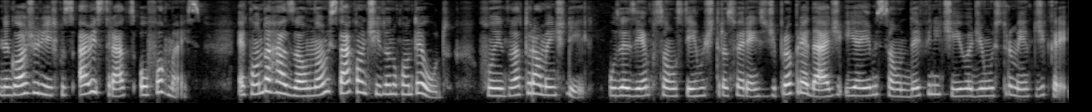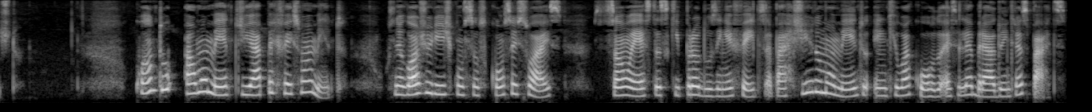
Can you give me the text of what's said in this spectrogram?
Negócios jurídicos abstratos ou formais é quando a razão não está contida no conteúdo, fluindo naturalmente dele. Os exemplos são os termos de transferência de propriedade e a emissão definitiva de um instrumento de crédito. Quanto ao momento de aperfeiçoamento, os negócios jurídicos consensuais são estas que produzem efeitos a partir do momento em que o acordo é celebrado entre as partes,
